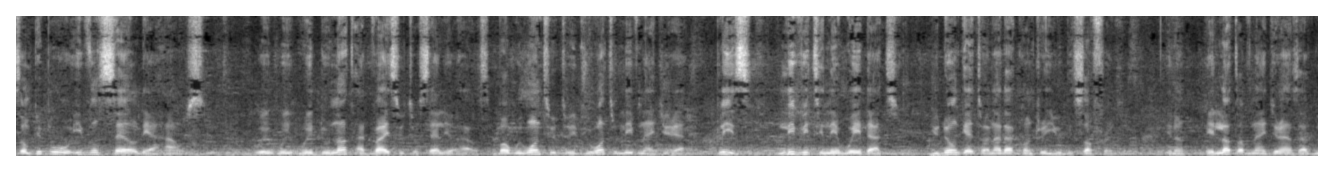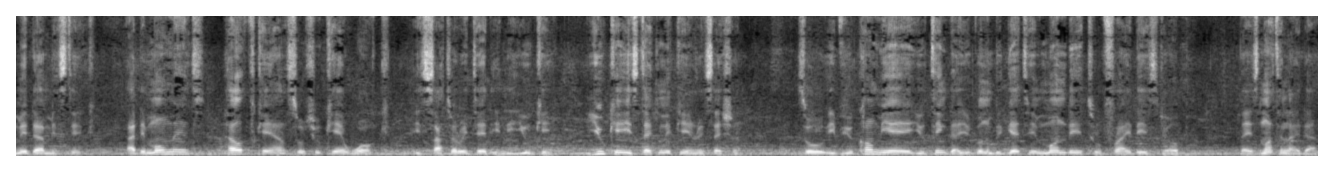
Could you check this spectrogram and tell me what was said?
Some people will even sell their house. We, we, we do not advise you to sell your house, but we want you to, if you want to leave Nigeria, please leave it in a way that you don't get to another country, you'll be suffering. You know, a lot of Nigerians have made that mistake. At the moment, healthcare and social care work is saturated in the UK. UK is technically in recession. So if you come here, you think that you're going to be getting Monday to Friday's job. There is nothing like that.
